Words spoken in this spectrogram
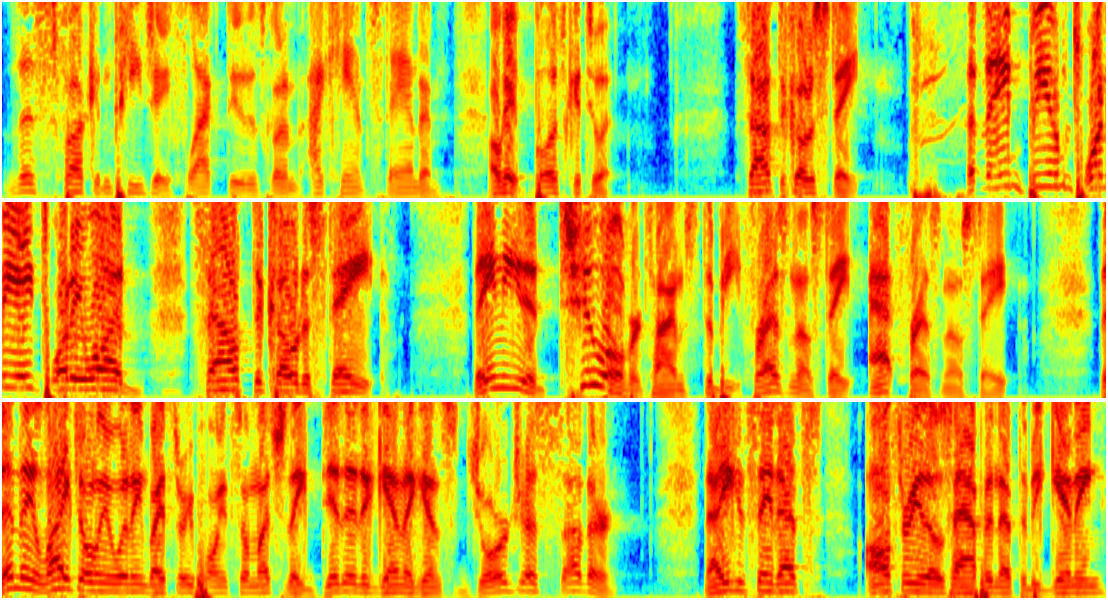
This fucking PJ Fleck dude is going to. I can't stand him. Okay, but let's get to it. South Dakota State. they beat them 28 21. South Dakota State. They needed two overtimes to beat Fresno State at Fresno State. Then they liked only winning by three points so much they did it again against Georgia Southern. Now you can say that's all three of those happened at the beginning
